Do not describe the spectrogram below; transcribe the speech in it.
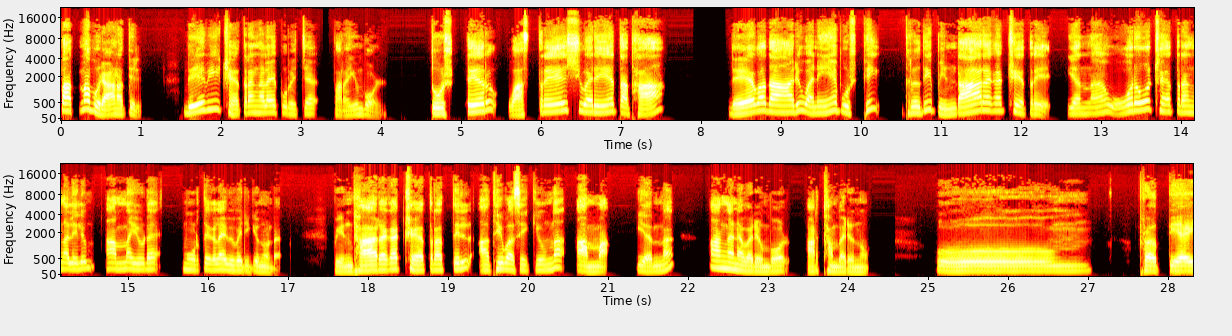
പത്മപുരാണത്തിൽ ദേവീ ക്ഷേത്രങ്ങളെക്കുറിച്ച് പറയുമ്പോൾ തുഷ്ടിർ വസ്ത്രേശ്വരേ തഥാ ദേവദാരുവനേ പുഷ്ടി ധൃതി പിണ്ടാരകക്ഷേത്രേ എന്ന് ഓരോ ക്ഷേത്രങ്ങളിലും അമ്മയുടെ മൂർത്തികളെ വിവരിക്കുന്നുണ്ട്. പിണ്ഡാരക ക്ഷേത്രത്തിൽ അധിവസിക്കുന്ന അമ്മ എന്ന് അങ്ങനെ വരുമ്പോൾ അർത്ഥം വരുന്നു. ഓം പ്രത്യൈ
